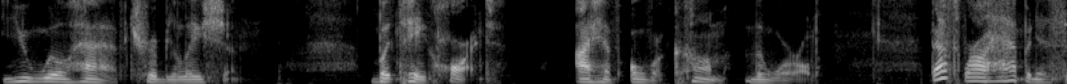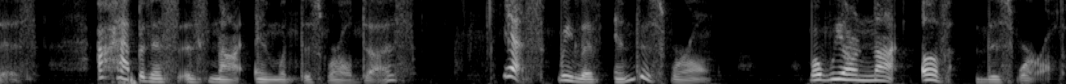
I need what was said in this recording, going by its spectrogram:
you will have tribulation. But take heart, I have overcome the world. That's where our happiness is. Our happiness is not in what this world does. Yes, we live in this world, but we are not of this world.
